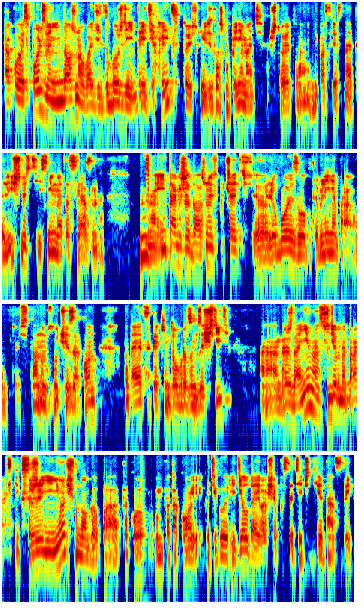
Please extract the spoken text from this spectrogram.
такое использование не должно вводить в заблуждение третьих лиц, то есть люди должны понимать, что это непосредственно эта личность, и с ним это связано. И также должно исключать э, любое злоупотребление правом. То есть в данном случае закон пытается каким-то образом защитить гражданина. Судебной практики, к сожалению, не очень много по такой, по такой категории дел, да и вообще по статье 19.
